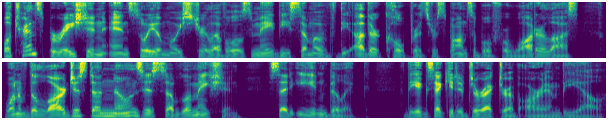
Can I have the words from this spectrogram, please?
While transpiration and soil moisture levels may be some of the other culprits responsible for water loss, one of the largest unknowns is sublimation, said Ian Billick, the executive director of RMBL.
